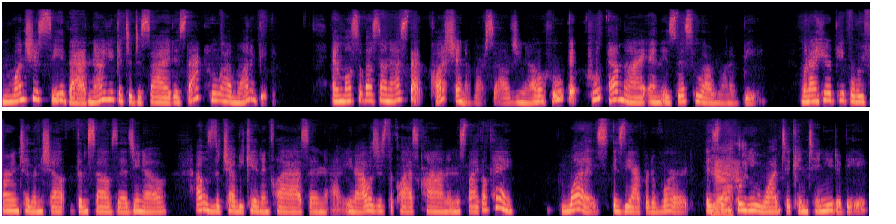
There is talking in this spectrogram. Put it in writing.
And once you see that, now you get to decide, is that who I want to be? And most of us don't ask that question of ourselves, you know, who who am I and is this who I want to be? When I hear people referring to them, themselves as, you know, I was the chubby kid in class and, uh, you know, I was just the class clown. And it's like, okay, was is the operative word. Is yeah, that who you want to continue to be?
